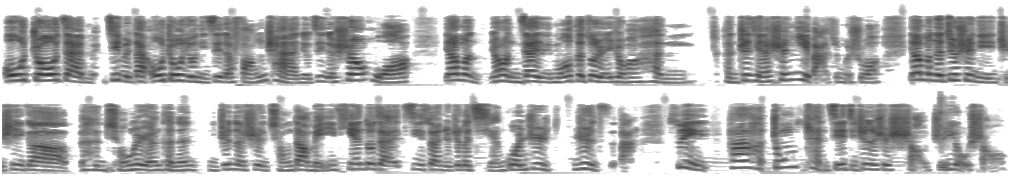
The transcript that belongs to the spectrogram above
欧洲，在基本在欧洲有你自己的房产，有自己的生活；要么，然后你在摩洛哥做着一种很很挣钱的生意吧，这么说；要么呢，就是你只是一个很穷的人，可能你真的是穷到每一天都在计算着这个钱过日日子吧。所以，他中产阶级真的是少之又少。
